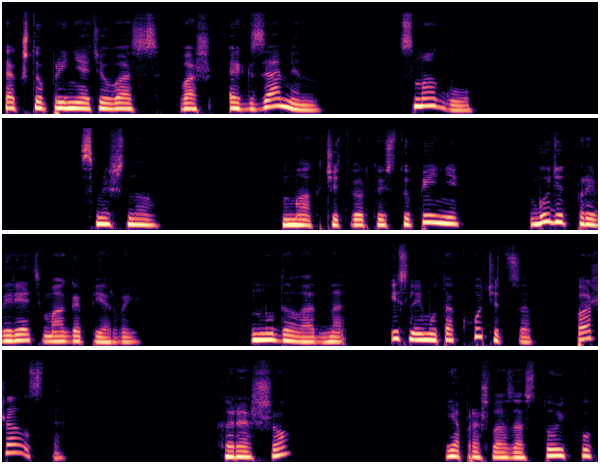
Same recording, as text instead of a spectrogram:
Так что принять у вас ваш экзамен смогу». Смешно. Маг четвертой ступени будет проверять мага первой. Ну да ладно, если ему так хочется, пожалуйста. Хорошо. Я прошла за стойку,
